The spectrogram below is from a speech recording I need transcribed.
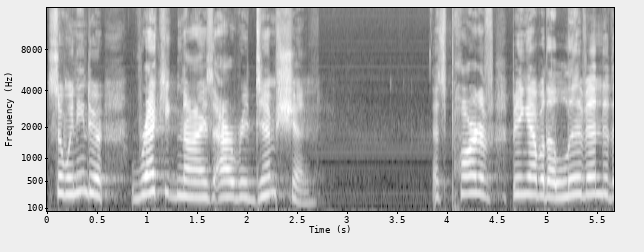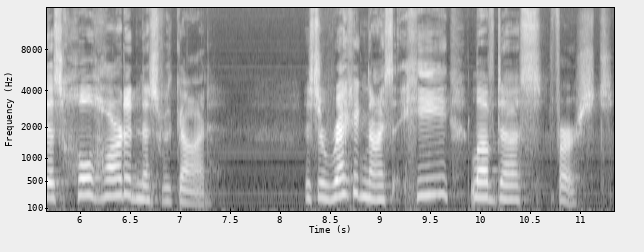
So we need to recognize our redemption. That's part of being able to live into this wholeheartedness with God, is to recognize that He loved us first.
